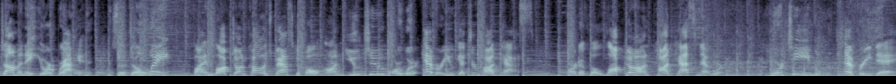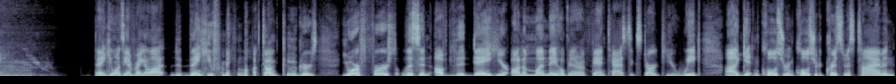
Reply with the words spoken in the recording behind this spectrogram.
dominate your bracket. So don't wait. Find Locked On College Basketball on YouTube or wherever you get your podcasts. Part of the Locked On Podcast Network. Your team every day. Thank you once again for making lot. Thank you for making Locked On Cougars your first listen of the day here on a Monday. Hoping you have a fantastic start to your week. Uh, getting closer and closer to Christmas time, and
